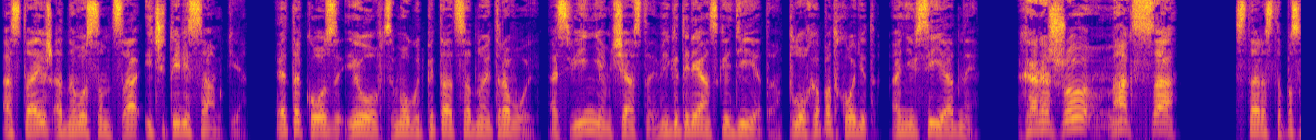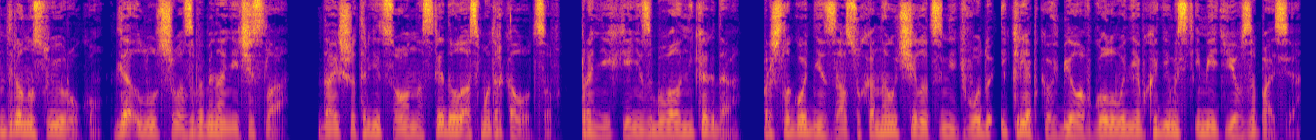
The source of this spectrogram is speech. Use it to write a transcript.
Оставишь одного самца и четыре самки. Это козы и овцы могут питаться одной травой, а свиньям часто вегетарианская диета плохо подходит, они всеядны». «Хорошо, Макса!» Староста посмотрел на свою руку для лучшего запоминания числа. Дальше традиционно следовал осмотр колодцев. Про них я не забывал никогда. Прошлогодняя засуха научила ценить воду и крепко вбила в голову необходимость иметь ее в запасе.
